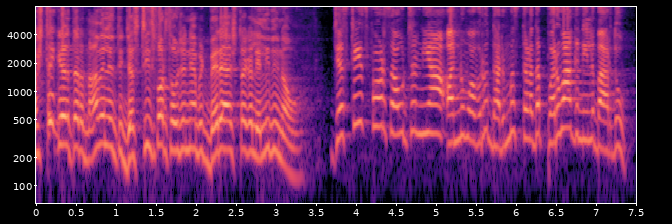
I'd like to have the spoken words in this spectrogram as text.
ಅಷ್ಟೇ ಕೇಳ್ತಾರೆ ನಾವೆಲ್ಲ ಜಸ್ಟಿಸ್ ಫಾರ್ ಸೌಜನ್ಯ ಬಿಟ್ಟು ಬೇರೆ ಅಲ್ಲಿ ಎಲ್ಲಿದ್ದೀವಿ ನಾವು? ಜಸ್ಟಿಸ್ ಫಾರ್ ಸೌಜನ್ಯ ಅನ್ನುವವರು ಧರ್ಮಸ್ಥಳದ ಪರವಾಗಿ ನಿಲ್ಲಬಾರ್ದು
